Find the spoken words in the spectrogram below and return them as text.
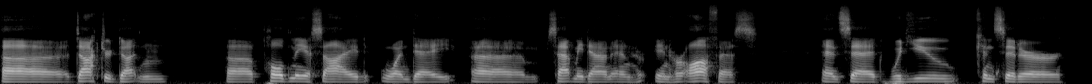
uh, Dr. Dutton uh, pulled me aside one day, um, sat me down in her, in her office, and said, "Would you consider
